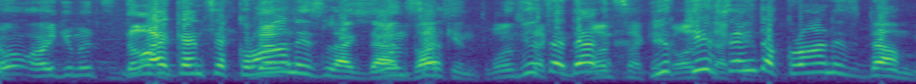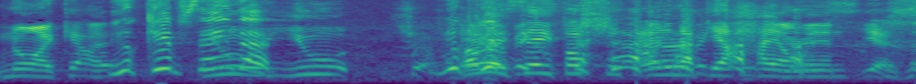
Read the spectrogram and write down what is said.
Your argument's dumb. I can say Quran is like that. One second, one second, one second. You keep saying the Quran is dumb. No, I can't. You keep saying that. You. You can say فشت Yes,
